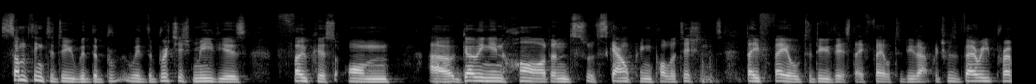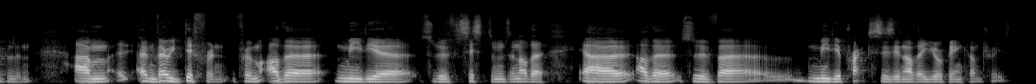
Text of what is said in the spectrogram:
something to do with the with the British media's focus on uh, going in hard and sort of scalping politicians. They failed to do this, they failed to do that, which was very prevalent um, and very different from other media sort of systems and other, uh, other sort of uh, media practices in other European countries.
